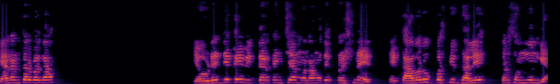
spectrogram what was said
यानंतर बघा. एवढे जे काही विद्यार्थ्यांच्या मनामध्ये प्रश्न आहेत हे कावर उपस्थित झाले? तर समजून घ्या.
